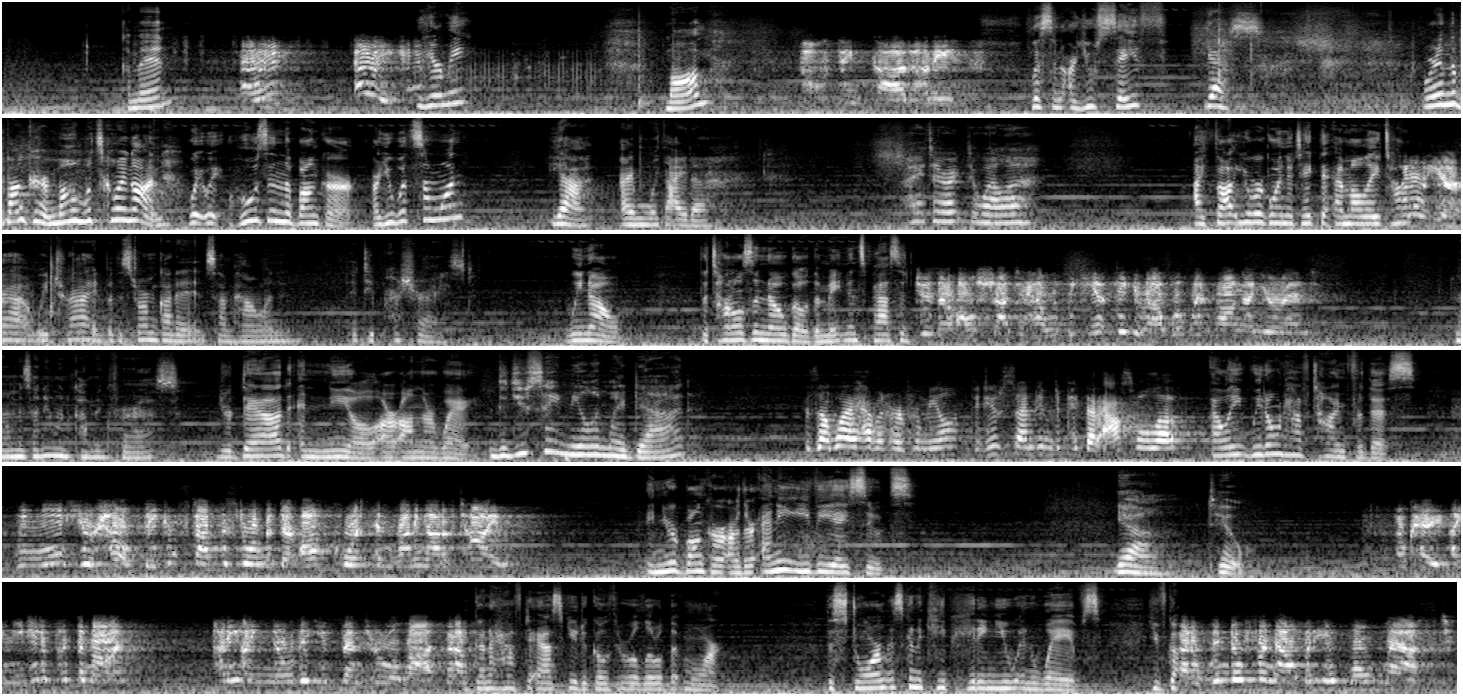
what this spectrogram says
Come in. Ellie? Ellie, can You hear me? Mom? Oh, thank God, honey. Listen, are you safe? Yes. We're in the bunker. Mom, what's going on? Wait, wait, who's in the bunker? Are you with someone? Yeah, I'm with Ida. Hi, Director Weller. I thought you were going to take the MLA tunnel here. Yeah, we tried, but the storm got in it somehow and it depressurized. We know. The tunnel's a no-go. The maintenance passages are all shot to hell, and we can't figure out what went wrong on your end. Mom, is anyone coming for us? Your dad and Neil are on their way. Did you say Neil and my dad? Is that why I haven't heard from Neil? Did you send him to pick that asshole up? Ellie, we don't have time for this. We need your help. They can stop the storm, but they're off course and running out of time. In your bunker, are there any EVA suits? Yeah, two. Okay, I need you to put them on. Honey, I know that you've been through a lot, but I'm I'm gonna have to ask you to go through a little bit more. The storm is gonna keep hitting you in waves. You've got got a window for now, but it won't last.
